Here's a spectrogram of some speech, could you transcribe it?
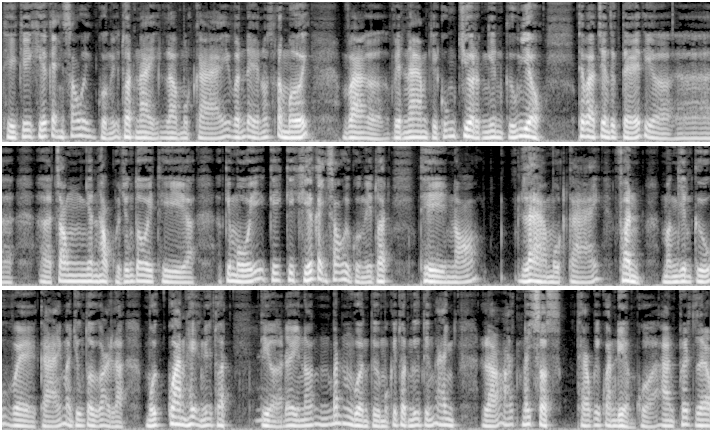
thì cái khía cạnh xã hội của nghệ thuật này là một cái vấn đề nó rất là mới và ở Việt Nam thì cũng chưa được nghiên cứu nhiều thế và trên thực tế thì ở, ở ờ, ờ, trong nhân học của chúng tôi thì ờ, cái mối cái cái khía cạnh xã hội của nghệ thuật thì nó là một cái phần mà nghiên cứu về cái mà chúng tôi gọi là mối quan hệ nghệ thuật thì ở đây nó bắt nguồn từ một cái thuật ngữ tiếng Anh là art nexus theo cái quan điểm của Anne Pretzel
